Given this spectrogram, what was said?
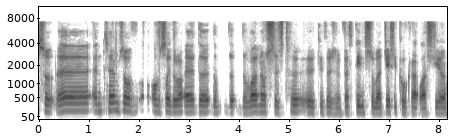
So, uh, in terms of obviously the uh, the, the the the winners since two, uh, 2015, so we had JC Kokrak last year,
